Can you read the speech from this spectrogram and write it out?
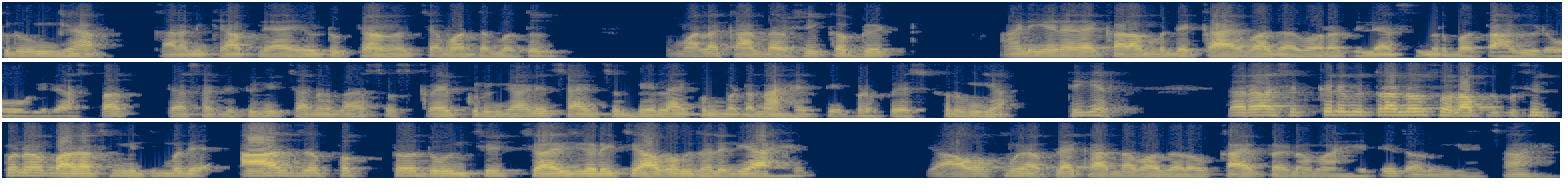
करून घ्या. कारण की आपल्या युट्यूब चॅनलच्या माध्यमातून तुम्हाला कांदाविषयी अपडेट आणि येणाऱ्या काळामध्ये काय बाजारभाव या संदर्भात हा व्हिडिओ वगैरे असतात. त्यासाठी तुम्ही चॅनलला सबस्क्राईब करून घ्या आणि साईडचं बेल आयकॉन बटन आहे ते पण प्रेस करून घ्या. ठीक आहे? तर शेतकरी मित्रांनो सोलापूर कृषी उत्पन्न बाजार समितीमध्ये आज फक्त दोनशे चाळीस गाडीची आवक झालेली आहे. या आवकमुळे आपल्या कांदा बाजारावर काय परिणाम आहे ते जाणून घ्यायचं आहे.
